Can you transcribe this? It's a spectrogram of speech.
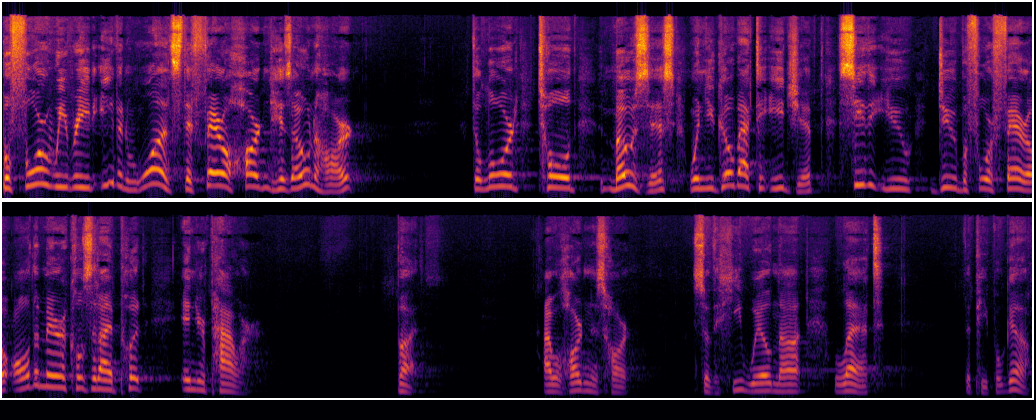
Before we read even once that Pharaoh hardened his own heart, the Lord told Moses, When you go back to Egypt, see that you do before Pharaoh all the miracles that I put in your power. But I will harden his heart so that he will not let the people go.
